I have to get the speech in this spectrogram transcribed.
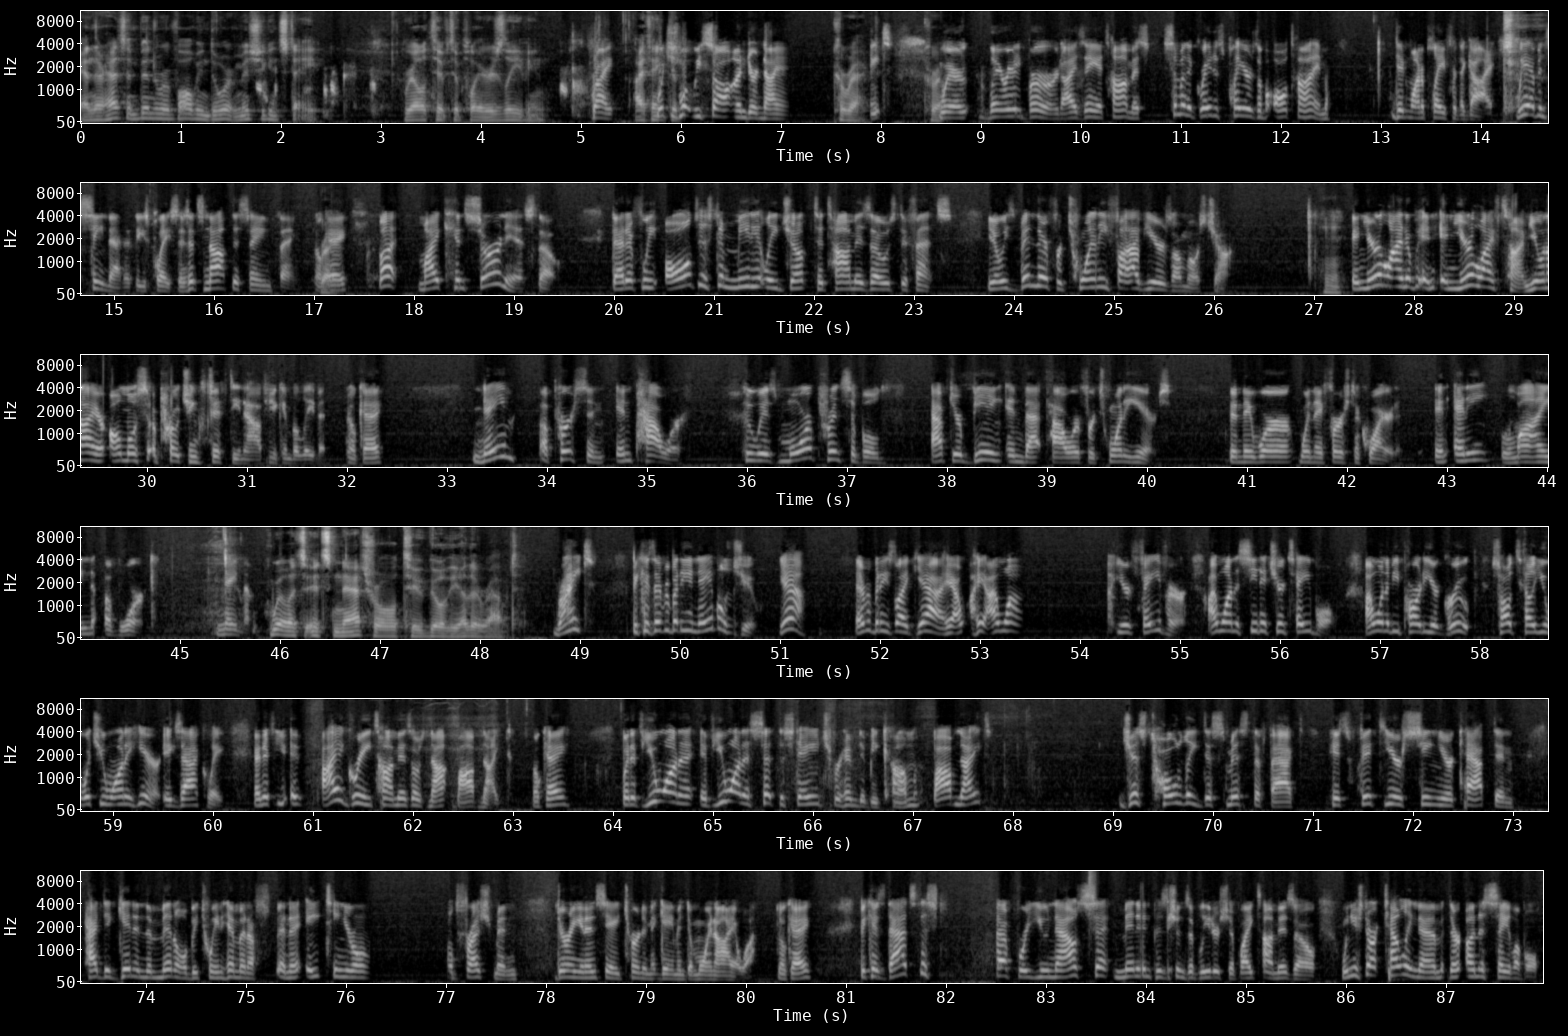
and there hasn't been a revolving door at Michigan State relative to players leaving. Right. I think which is what we saw under Knight. Correct. Correct. Where Larry Bird, Isiah Thomas, some of the greatest players of all time, didn't want to play for the guy. We haven't seen that at these places. It's not the same thing. Okay. Right. But my concern is though that if we all just immediately jump to Tom Izzo's defense, you know, he's been there for 25 years almost, John. Hmm. In your line of in, in your lifetime, you and I are almost approaching 50 now, if you can believe it. Okay. Name a person in power who is more principled after being in that power for 20 years than they were when they first acquired it in any line of work. Name them. Well, it's it's natural to go the other route. Right. Because everybody enables you. Yeah. Everybody's like, yeah, hey, I, hey, I want your favor. I want a seat at your table. I want to be part of your group. So I'll tell you what you want to hear. Exactly. And if you, if, I agree, Tom Izzo's not Bob Knight. Okay, but if you want to, if you want to set the stage for him to become Bob Knight, just totally dismiss the fact his fifth-year senior captain had to get in the middle between him and, a, and an 18-year-old freshman during an NCAA tournament game in Des Moines, Iowa. Okay, because that's the stuff where you now set men in positions of leadership like Tom Izzo when you start telling them they're unassailable,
